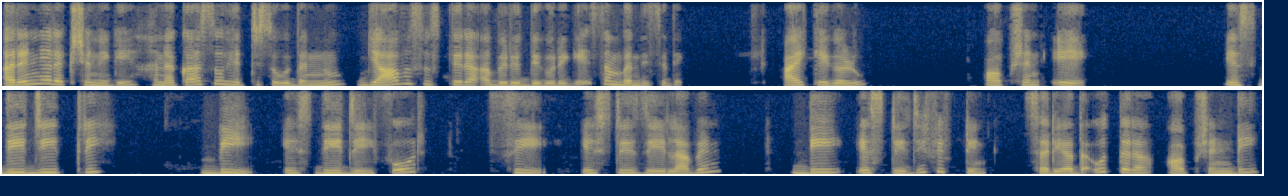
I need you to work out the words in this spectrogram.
ಅರಣ್ಯ ರಕ್ಷಣೆಗೆ ಹಣಕಾಸು ಹೆಚ್ಚಿಸುವುದನ್ನು ಯಾವ ಸುಸ್ಥಿರ ಅಭಿವೃದ್ಧಿ ಗುರಿಗೆ ಸಂಬಂಧಿಸಿದೆ? ಆಯ್ಕೆಗಳು option A SDG three, B SDG four, C SDG eleven D SDG fifteen. ಸರಿಯಾದ ಉತ್ತರ, ಆಪ್ಷನ್ ಡಿ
